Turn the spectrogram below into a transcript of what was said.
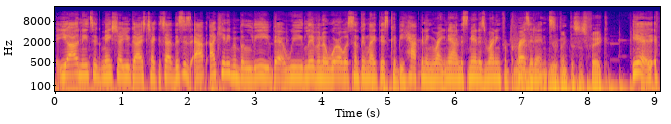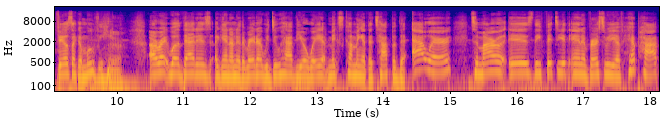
Y'all need to make sure you guys check this out. This is, ap- I can't even believe that we live in a world where something like this could be happening right now. And this man is running for president. You would think this is fake. Yeah, it feels like a movie. Yeah. All right. Well, that is again under the radar. We do have your way up mix coming at the top of the hour. Tomorrow is the 50th anniversary of hip hop,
